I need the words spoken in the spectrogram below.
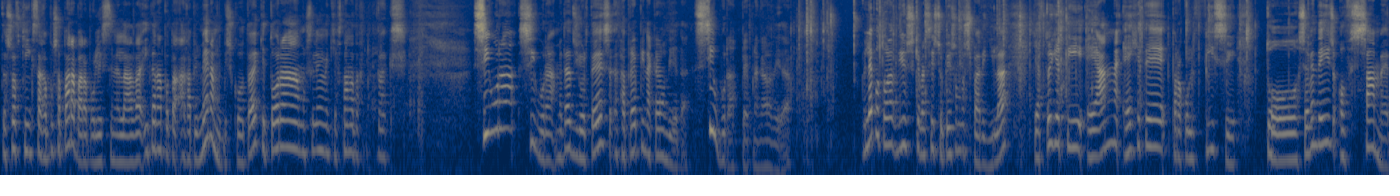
τα Soft Kings τα αγαπούσα πάρα πάρα πολύ στην Ελλάδα. Ήταν από τα αγαπημένα μου μπισκότα και τώρα μου στείλανε και αυτά να τα... Εντάξει. Σίγουρα, σίγουρα μετά τις γιορτές θα πρέπει να κάνω δίαιτα. Σίγουρα πρέπει να κάνω δίαιτα. Βλέπω τώρα δύο συσκευασίες τις οποίες όμως τις παρήγγειλα. Γι' αυτό γιατί εάν έχετε παρακολουθήσει το 7 Days of Summer,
